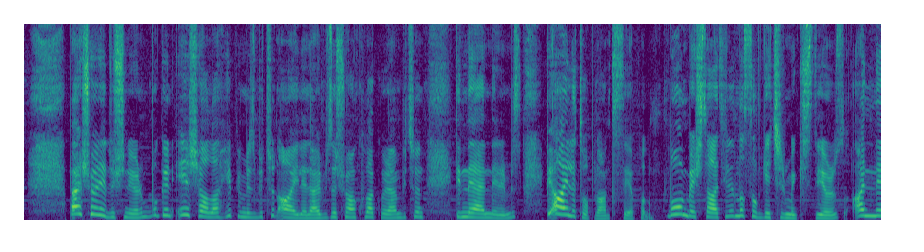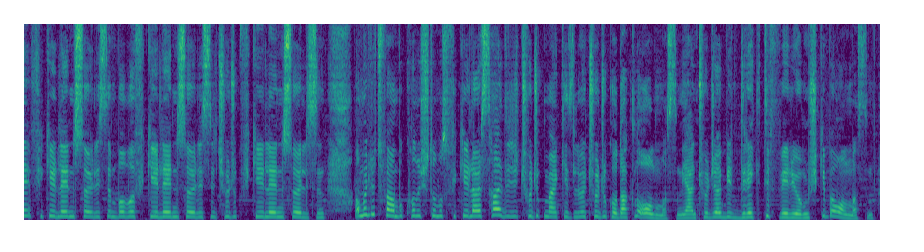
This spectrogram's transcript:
Ben şöyle düşünüyorum. Bugün inşallah hepimiz bütün aileler bize şu an kulak veren bütün dinleyenlerimiz bir aile toplantısı yapalım. Bu 15 tatili nasıl geçirmek istiyoruz? Anne fikirlerini söylesin, baba fikirlerini söylesin, çocuk fikirlerini söylesin. Ama lütfen bu konuştuğumuz fikirler sadece çocuk merkezli ve çocuk odaklı olmasın. Yani çocuğa bir direktif veriyormuş gibi olmasın.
